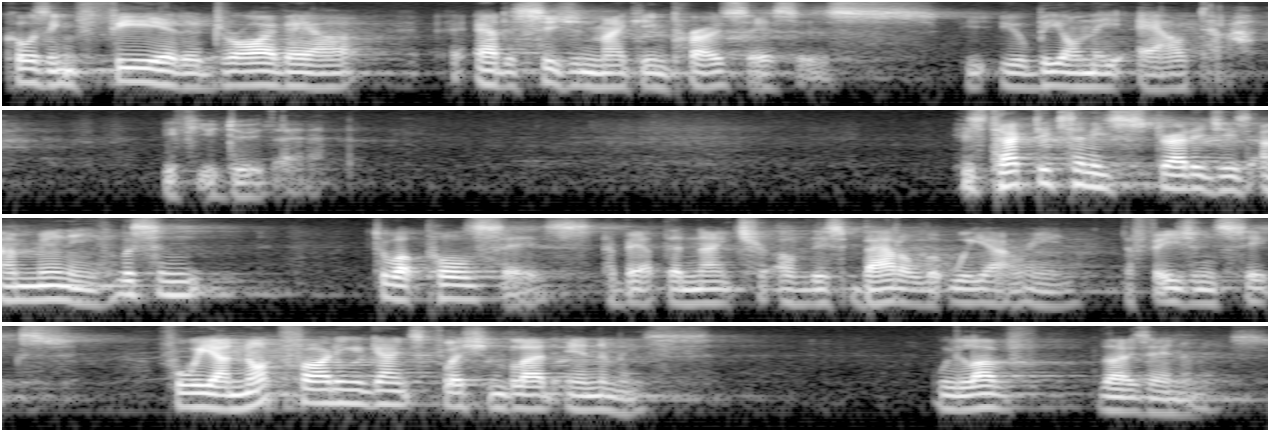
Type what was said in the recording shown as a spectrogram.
causing fear to drive our, our decision making processes. You'll be on the outer if you do that. His tactics and his strategies are many. Listen to what Paul says about the nature of this battle that we are in. Ephesians 6. For we are not fighting against flesh and blood enemies. We love those enemies.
